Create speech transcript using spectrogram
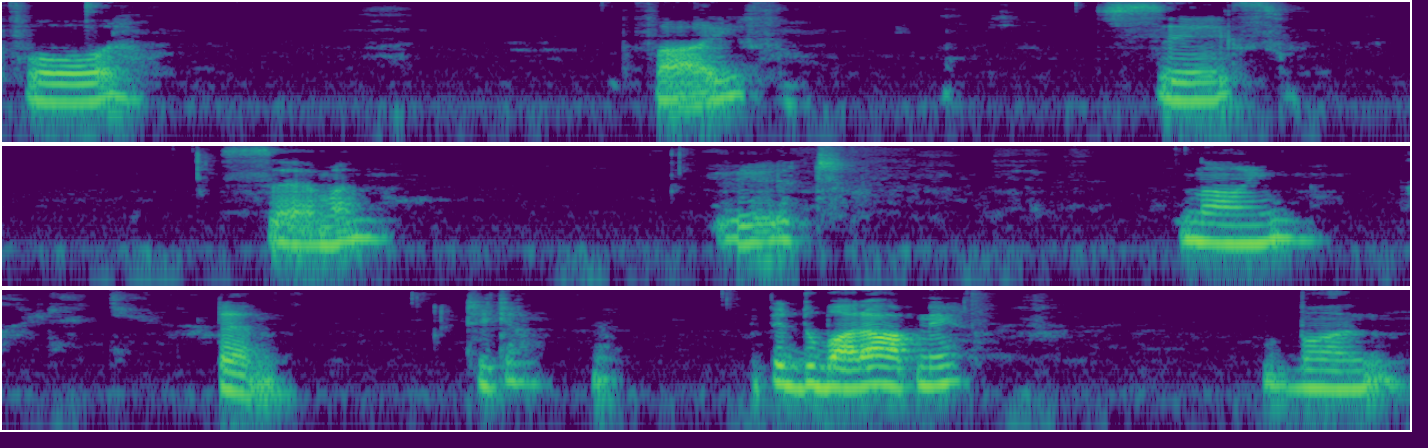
four five six seven eight nine ten. ठीक है? फिर दोबारा आपने one,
